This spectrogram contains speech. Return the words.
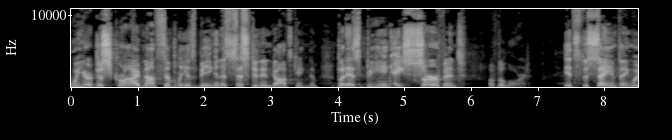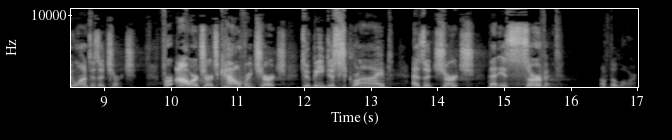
we are described not simply as being an assistant in God's kingdom, but as being a servant of the Lord. It's the same thing we want as a church. For our church, Calvary Church, to be described as a church that is servant of the Lord.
